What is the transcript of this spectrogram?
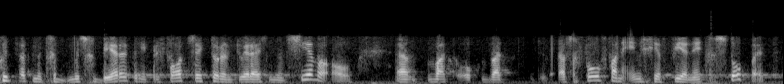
goed wat met moes gebeur het in die private sektor in 2007 al uh, wat wat as gevolg van NGV net gestop het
